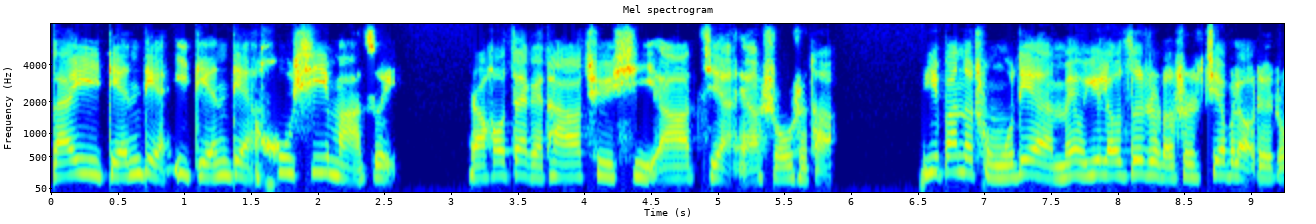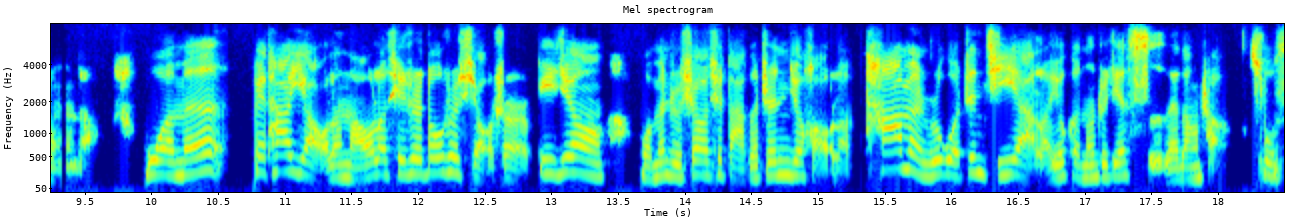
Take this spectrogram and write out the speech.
来一点点、一点点呼吸麻醉，然后再给它去洗呀、剪呀、收拾它。一般的宠物店没有医疗资质的是接不了这种的。我们被它咬了、挠了，其实都是小事儿，毕竟我们只需要去打个针就好了。它们如果真急眼了，有可能直接死在当场。猝死。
